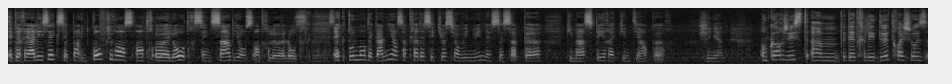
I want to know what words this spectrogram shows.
et de réaliser que c'est pas une concurrence entre eux et l'autre, c'est une symbiose entre l'un et l'autre. Et que tout le monde est gagnant, ça crée des situations win-win, et c'est ça que- qui m'inspire et qui me tient au cœur. Génial. Encore juste, euh, peut-être les deux, trois choses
